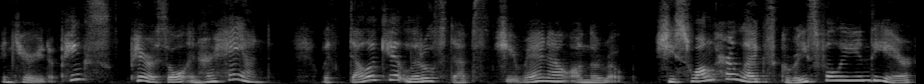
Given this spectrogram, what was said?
and carried a pink parasol in her hand. With delicate little steps, she ran out on the rope. She swung her legs gracefully in the air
